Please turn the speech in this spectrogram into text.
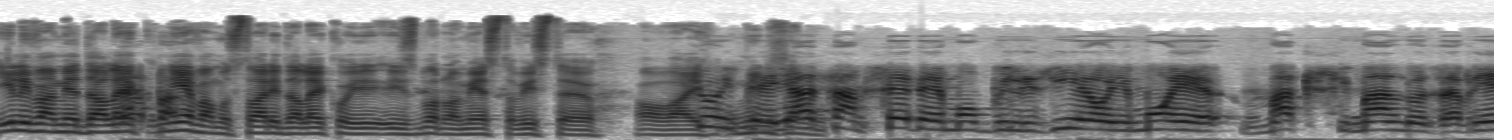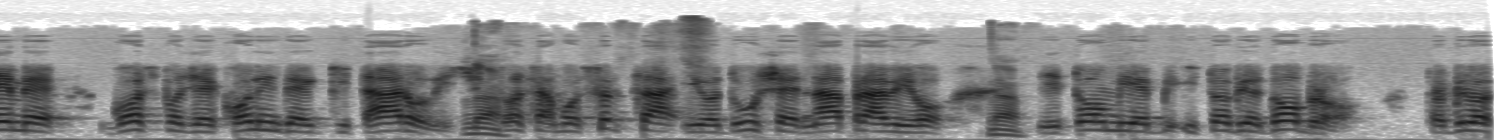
ili vam je daleko, Da, pa- nije vam u stvari daleko izborno mjesto, vi ste ovaj, Čujte, ja sam sebe mobilizirao i moje maksimalno za vrijeme gospođe Kolinde Kitarović. Da. To sam od srca i od duše napravio Da. i to mi je i to bio dobro. To je bilo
